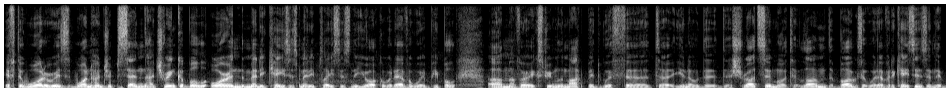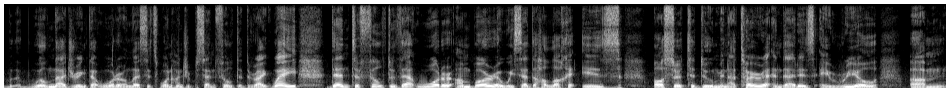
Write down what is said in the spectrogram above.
If the water is 100% not drinkable, or in the many cases, many places, New York or whatever, where people um, are very extremely makbid with, uh, the, you know, the the shratzim or telam, the bugs or whatever the case is, and they will not drink that water unless it's 100% filtered the right way, then to filter that water on Bora, we said the halacha is also to do minatayra, and that is a real um,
